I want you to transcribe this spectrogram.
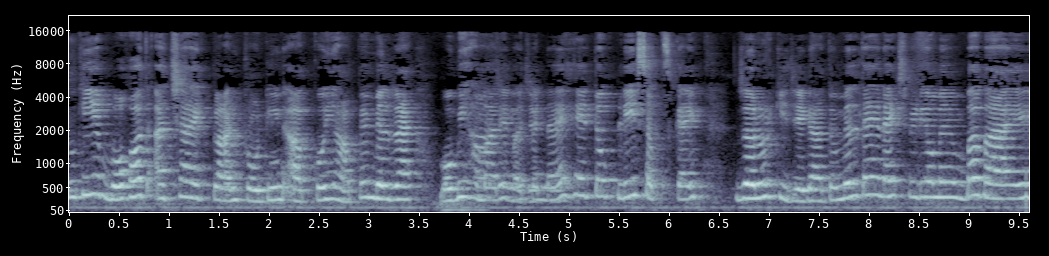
क्योंकि ये बहुत अच्छा एक प्लांट प्रोटीन आपको यहाँ पे मिल रहा है। वो भी हमारे बजट नए हैं। तो प्लीज़ सब्सक्राइब ज़रूर कीजिएगा। तो मिलते हैं नेक्स्ट वीडियो में। Bye bye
